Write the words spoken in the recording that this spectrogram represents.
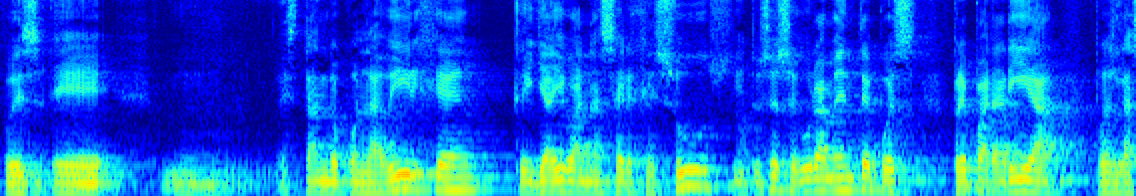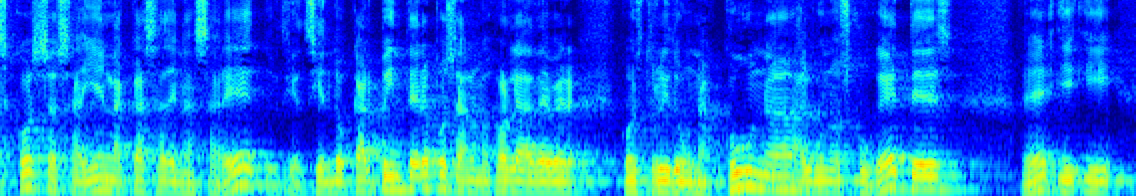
pues, eh, mm, estando con la Virgen, que ya iban a ser Jesús, y entonces seguramente, pues, prepararía, pues, las cosas ahí en la casa de Nazaret, siendo carpintero, pues a lo mejor le ha de haber construido una cuna, algunos juguetes, ¿eh? y,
